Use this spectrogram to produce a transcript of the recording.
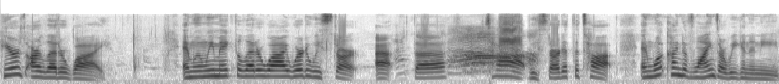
Here's our letter Y. And when we make the letter Y, where do we start? At the top. We start at the top. And what kind of lines are we going to need?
